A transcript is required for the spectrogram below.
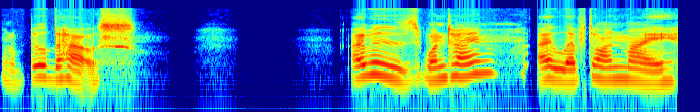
I'm gonna build the house. I was one time I left on my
